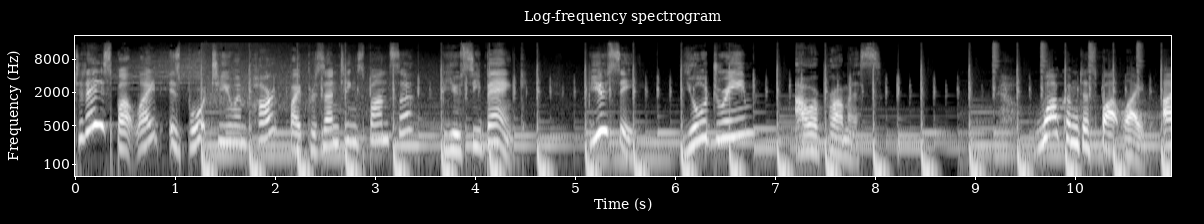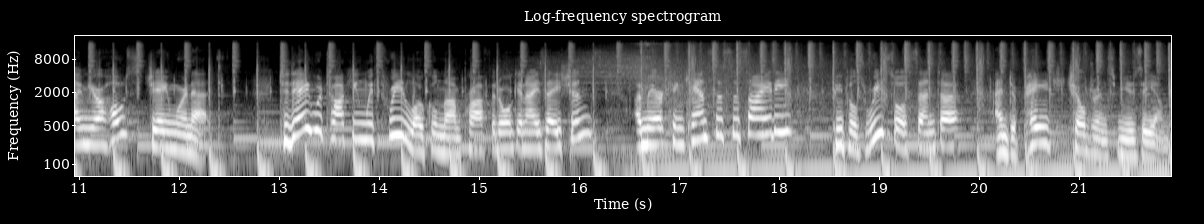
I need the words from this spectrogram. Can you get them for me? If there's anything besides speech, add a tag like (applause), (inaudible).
Today's Spotlight is brought to you in part by presenting sponsor Busey Bank. Busey, your dream, our promise. Welcome to Spotlight. I'm your host, Jane Wernette. Today we're talking with three local nonprofit organizations American Cancer Society, People's Resource Center, and DuPage Children's Museum.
